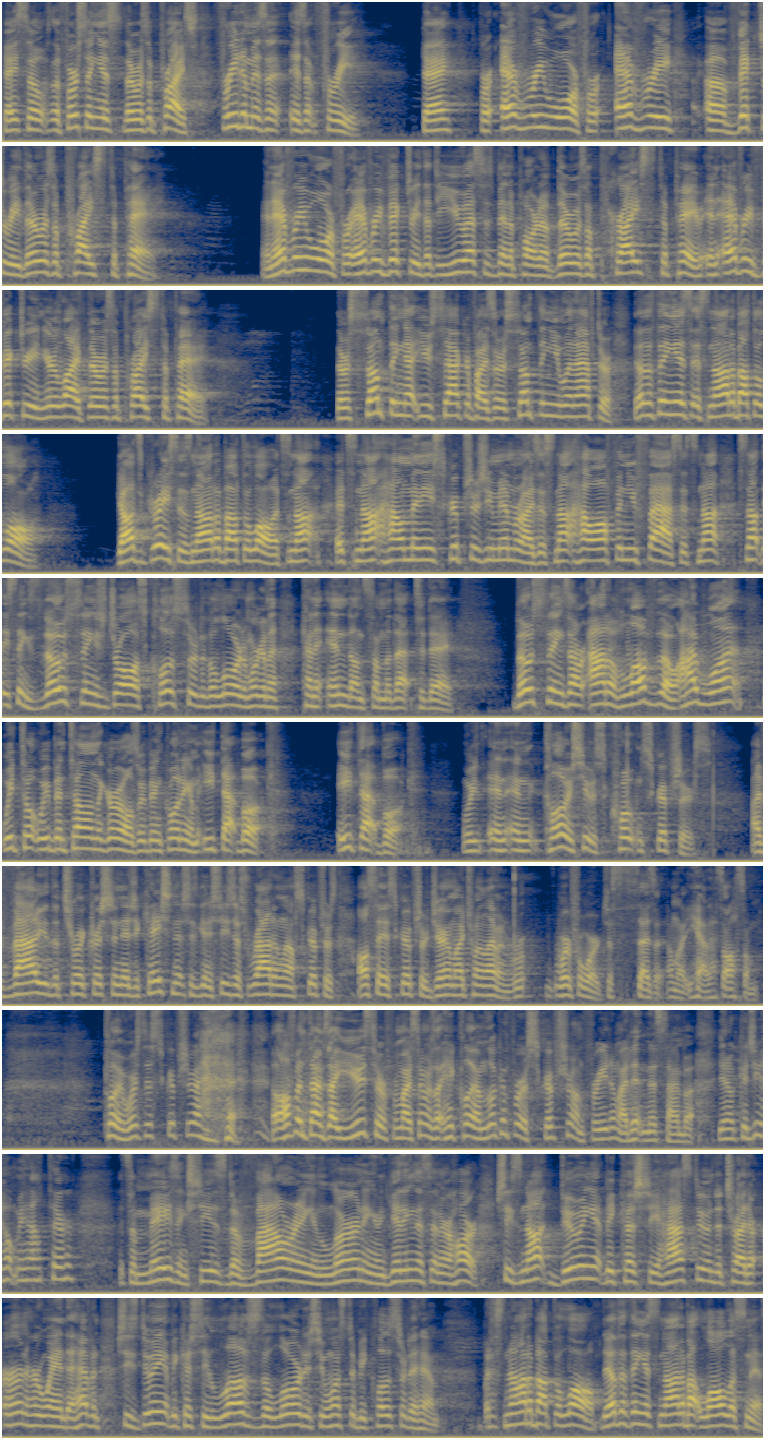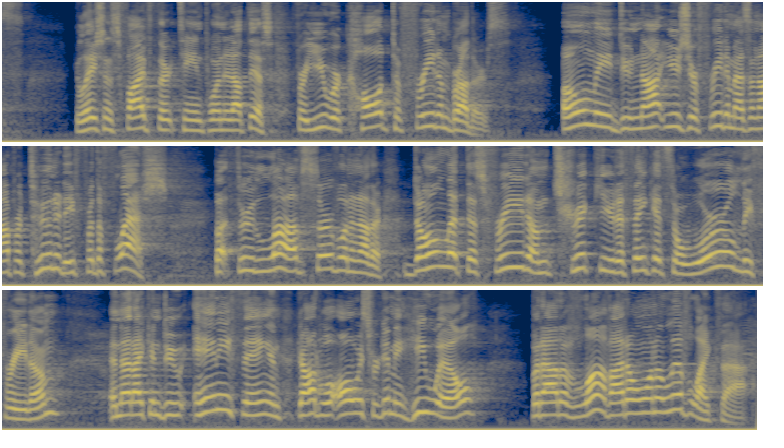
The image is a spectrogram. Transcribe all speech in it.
Okay, so the first thing is there was a price. Freedom isn't, isn't free. Okay, for every war, for every uh, victory, there was a price to pay. In every war, for every victory that the U.S. has been a part of, there was a price to pay. In every victory in your life, there was a price to pay. There was something that you sacrificed, there was something you went after. The other thing is, it's not about the law. God's grace is not about the law. It's not, it's not how many scriptures you memorize. It's not how often you fast. It's not, it's not these things. Those things draw us closer to the Lord, and we're going to kind of end on some of that today. Those things are out of love, though. I want, we told, we've been telling the girls, we've been quoting them, eat that book. Eat that book. We, and, and Chloe, she was quoting scriptures. I value the Troy Christian education that she's getting. She's just rattling off scriptures. I'll say a scripture, Jeremiah 20, word for word, just says it. I'm like, yeah, that's awesome. Chloe, where's this scripture at? Oftentimes I use her for my sermons, like, hey, Chloe, I'm looking for a scripture on freedom. I didn't this time, but, you know, could you help me out there? It's amazing. She is devouring and learning and getting this in her heart. She's not doing it because she has to and to try to earn her way into heaven. She's doing it because she loves the Lord and she wants to be closer to Him. But it's not about the law. The other thing, it's not about lawlessness. Galatians 5:13 pointed out this, "For you were called to freedom, brothers." Only do not use your freedom as an opportunity for the flesh, but through love serve one another. Don't let this freedom trick you to think it's a worldly freedom and that I can do anything and God will always forgive me. He will. But out of love, I don't want to live like that.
